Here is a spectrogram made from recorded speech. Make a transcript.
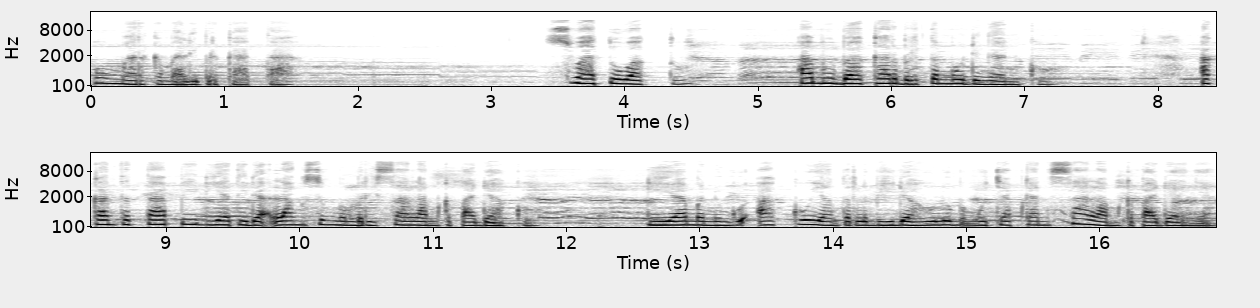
Umar kembali berkata, Suatu waktu, Abu Bakar bertemu denganku. Akan tetapi dia tidak langsung memberi salam kepadaku. Dia menunggu aku yang terlebih dahulu mengucapkan salam kepadanya.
